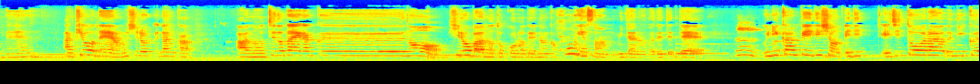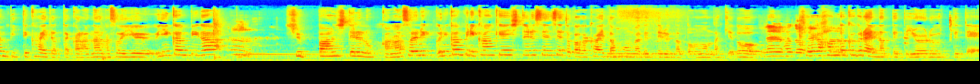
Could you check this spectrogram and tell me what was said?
うね。あ今日ね面白くなんかあのうちの大学の広場のところでなんか本屋さんみたいなのが出ててうんウニカンピエディションエディエジトーラウニカンピって書いてあったからなんかそういうウニカンピがうん。出版してるのかな？それにウニカンピに関係してる先生とかが書いた本が出てるんだと思うんだけどなるほど。それが半額ぐらいになってていろいろ売ってて。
